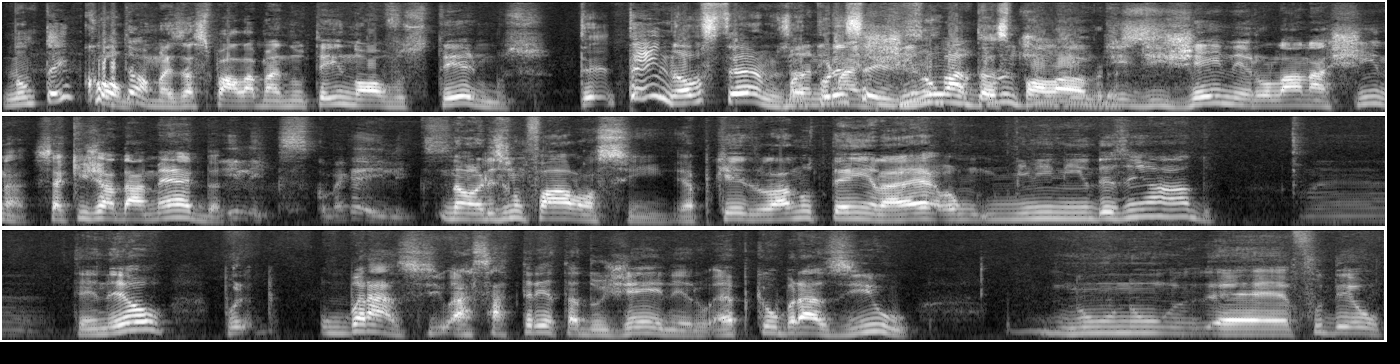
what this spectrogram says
Não tem como. Então, mas as palavras, mas não tem novos termos? tem, tem novos termos, é Mano, por isso que você junta as de- palavras. De, de, de gênero lá na China. Isso aqui já dá merda. Ilix, como é que é Ilix? Não, eles não falam assim. É porque lá não tem, lá é um menininho desenhado. É. Entendeu? Por- o Brasil, essa treta do gênero é porque o Brasil não, não é, fudeu.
